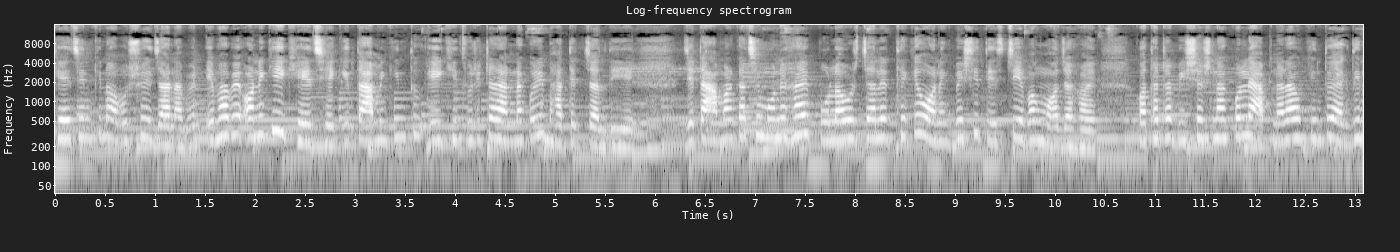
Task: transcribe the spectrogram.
খেয়েছেন কিনা অবশ্যই জানাবেন। এভাবে অনেকেই খেয়েছে, কিন্তু আমি কিন্তু এই খিচুড়িটা রান্না করি ভাতের চাল দিয়ে। যেটা আমার কাছে মনে হয় পোলাওর চালের থেকেও অনেক বেশি টেস্টি এবং মজা হয়। কথাটা বিশ্বাস না করলে আপনারাও কিন্তু একদিন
